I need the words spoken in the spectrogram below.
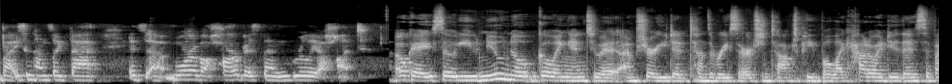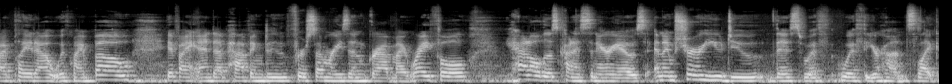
bison hunts like that, it's uh, more of a harvest than really a hunt. Okay, so you knew no going into it. I'm sure you did tons of research and talked to people like, how do I do this? If I play it out with my bow, if I end up having to, for some reason, grab my rifle, you had all those kind of scenarios. And I'm sure you do this with with your hunts. Like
